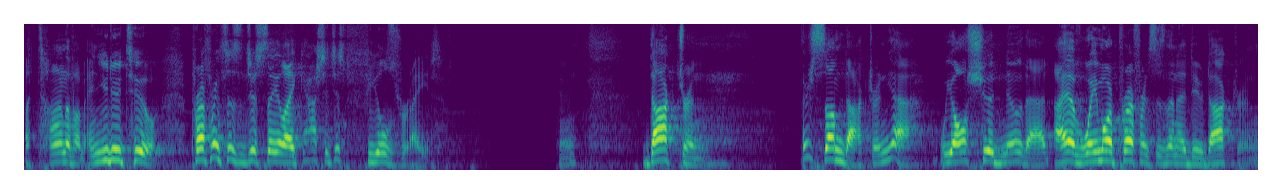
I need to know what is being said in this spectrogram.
a ton of them, and you do too. Preferences just say, like, gosh, it just feels right. Okay? Doctrine. There's some doctrine, yeah. We all should know that. I have way more preferences than I do doctrine.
